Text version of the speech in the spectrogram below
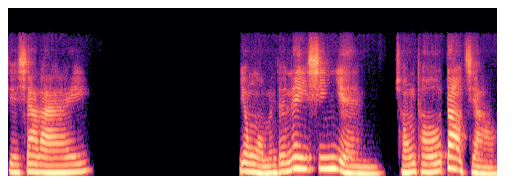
接下来，用我们的内心眼，从头到脚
